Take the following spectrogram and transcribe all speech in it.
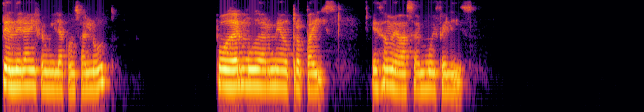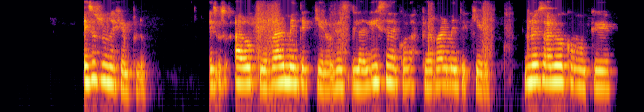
tener a mi familia con salud, poder mudarme a otro país, eso me va a hacer muy feliz. Eso es un ejemplo. Eso es algo que realmente quiero. Es la lista de cosas que realmente quiero. No es algo como que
